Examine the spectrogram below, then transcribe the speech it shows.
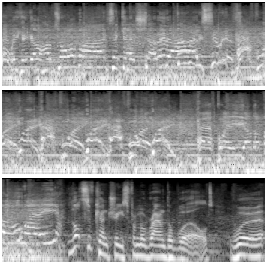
Then we can go home to our wives and get shouted out. They're really serious. Halfway, halfway, Lots of countries from around the world were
